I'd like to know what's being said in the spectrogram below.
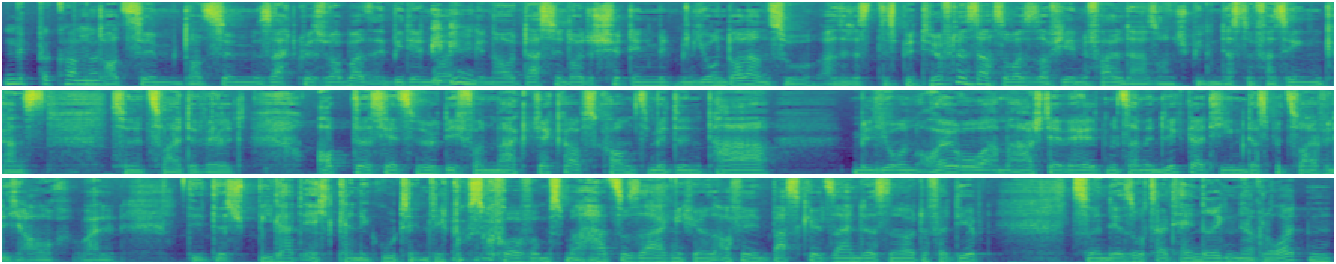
mitbekomme. Und trotzdem, trotzdem sagt Chris Roberts, er bietet den Leuten genau das, den Leute schütten mit Millionen Dollar zu. Also das, das Bedürfnis nach sowas ist auf jeden Fall da. So ein Spiel, in das du versinken kannst, so eine zweite Welt. Ob das jetzt wirklich von Mark Jacobs kommt mit ein paar Millionen Euro am Arsch der Welt mit seinem Entwicklerteam, das bezweifle ich auch, weil die, das Spiel hat echt keine gute Entwicklungskurve, um es mal hart zu sagen. Ich will das auch für den Buskill sein, der das den Leute verdirbt, sondern der sucht halt händeringend nach Leuten,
